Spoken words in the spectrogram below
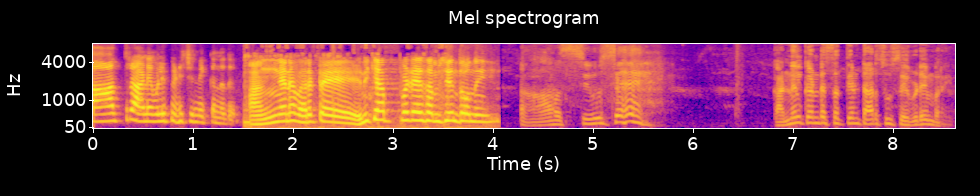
മാത്രമാണ് ഇവൾ പിടിച്ചു നിൽക്കുന്നത്. അങ്ങനെ വരട്ടെ. എനിക്ക് അപ്പോഴേ സംശയം തോന്നി. കണ്ണിൽ കണ്ട സത്യം ടാർസൂസ് എവിടെയും പറയും.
